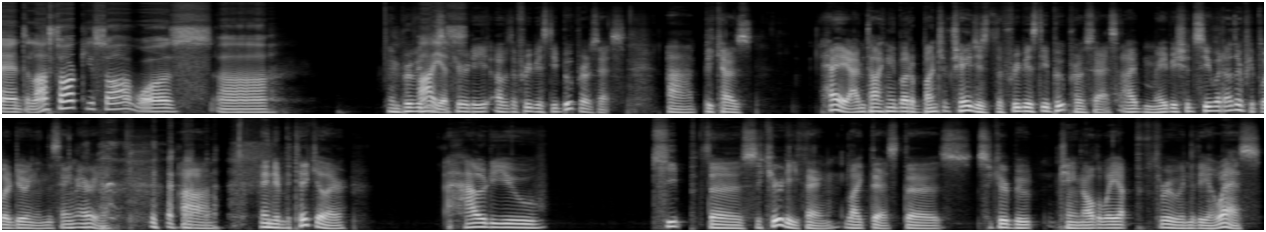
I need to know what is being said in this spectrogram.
And the last talk you saw was uh, Improving Ah, the yes. security of the FreeBSD boot process, uh, because. Hey, I'm talking about a bunch of changes to the FreeBSD boot process. I maybe should see what other people are doing in the same area. um, and in particular, how do you keep the security thing like this, the secure boot chain all the way up through into the OS,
